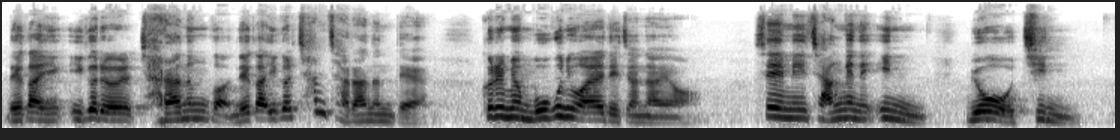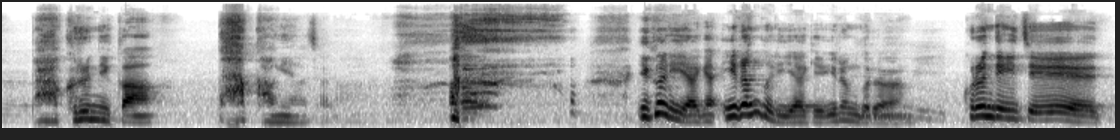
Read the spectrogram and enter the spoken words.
내가 이, 이거를 잘하는 거 내가 이걸 참 잘하는데. 그러면 모근이 와야 되잖아요. 쌤이 작년에 인, 묘, 진. 봐 그러니까 딱 강의하잖아. 이걸 이야기야 이런 걸 이야기해 이런 거를. 그런데 이제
